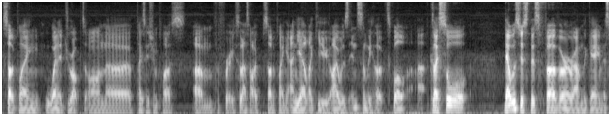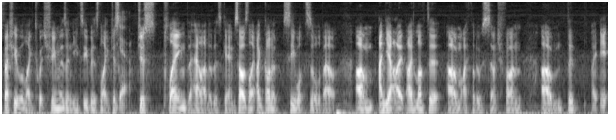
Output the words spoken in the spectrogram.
started playing when it dropped on uh, PlayStation Plus um, for free. So that's how I started playing it. And yeah, like you, I was instantly hooked. Well, because uh, I saw there was just this fervor around the game, especially with like Twitch streamers and YouTubers, like just Yeah. just playing the hell out of this game. So I was like, I gotta see what this is all about. Um, and yeah, I, I loved it. Um, I thought it was so much fun. Um, the I, it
